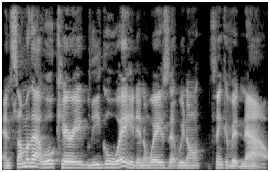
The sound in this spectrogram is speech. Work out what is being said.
and some of that will carry legal weight in ways that we don't think of it now.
